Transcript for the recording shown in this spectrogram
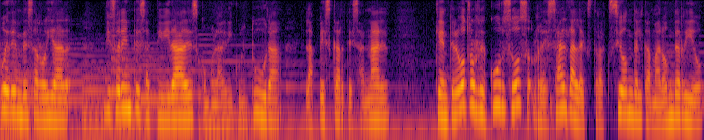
pueden desarrollar diferentes actividades como la agricultura, la pesca artesanal, que entre otros recursos resalta la extracción del camarón de río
